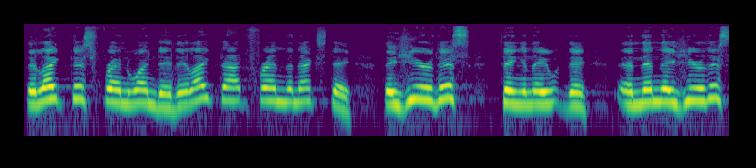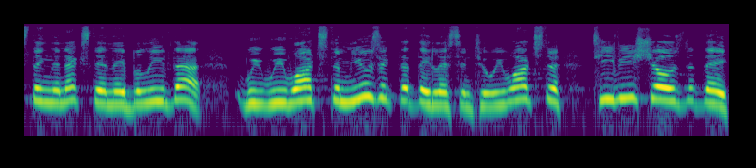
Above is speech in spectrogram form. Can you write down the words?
They like this friend one day. They like that friend the next day. They hear this thing and, they, they, and then they hear this thing the next day and they believe that. We, we watch the music that they listen to. We watch the TV shows that they,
